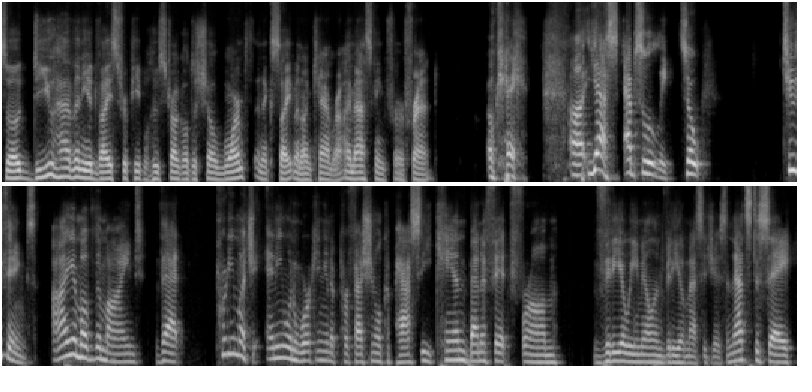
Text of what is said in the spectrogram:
so, do you have any advice for people who struggle to show warmth and excitement on camera? I'm asking for a friend. Okay. Uh, yes, absolutely. So, two things. I am of the mind that pretty much anyone working in a professional capacity can benefit from video email and video messages. And that's to say,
